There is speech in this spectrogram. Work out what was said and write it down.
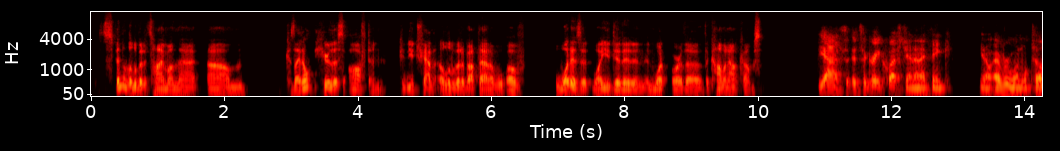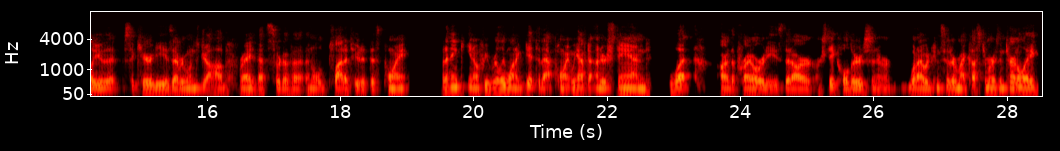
spend a little bit of time on that because um, I don't hear this often. Can you chat a little bit about that of, of what is it, why you did it, and, and what are the the common outcomes? Yeah, it's it's a great question, and I think you know everyone will tell you that security is everyone's job, right? That's sort of a, an old platitude at this point. But I think you know if we really want to get to that point, we have to understand what are the priorities that our, our stakeholders and what I would consider my customers internally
